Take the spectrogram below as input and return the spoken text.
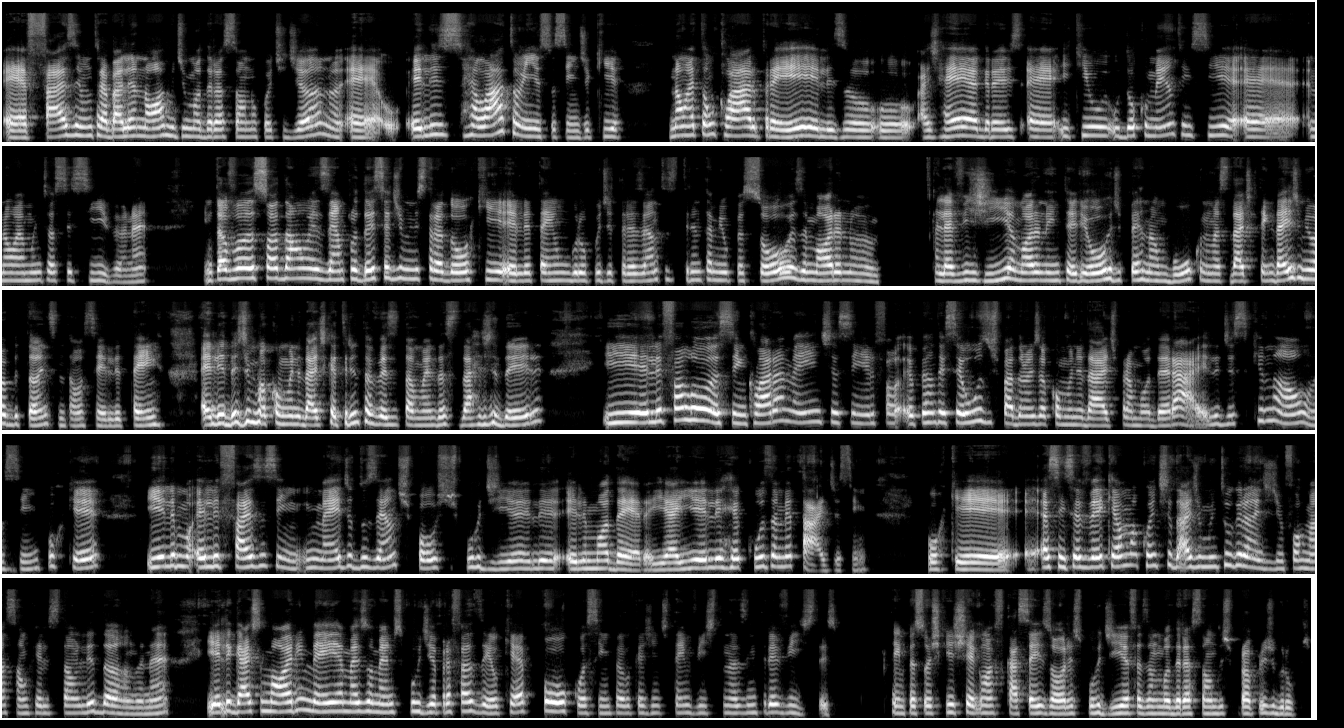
é, fazem um trabalho enorme de moderação no cotidiano, é, eles relatam isso, assim, de que não é tão claro para eles o, o, as regras é, e que o, o, documento em si é, não é muito acessível, né? Então, vou só dar um exemplo desse administrador que ele tem um grupo de 330 mil pessoas e mora no. Ele é vigia, mora no interior de Pernambuco, numa cidade que tem 10 mil habitantes, então, assim, ele tem. É líder de uma comunidade que é 30 vezes o tamanho da cidade dele. E ele falou assim, claramente, assim, ele falou, eu perguntei se eu uso os padrões da comunidade para moderar. Ele disse que não, assim, porque e ele, ele faz assim, em média 200 posts por dia, ele ele modera. E aí ele recusa metade, assim. Porque assim, você vê que é uma quantidade muito grande de informação que eles estão lidando, né? E ele gasta uma hora e meia mais ou menos por dia para fazer, o que é pouco assim, pelo que a gente tem visto nas entrevistas. Tem pessoas que chegam a ficar seis horas por dia fazendo moderação dos próprios grupos.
